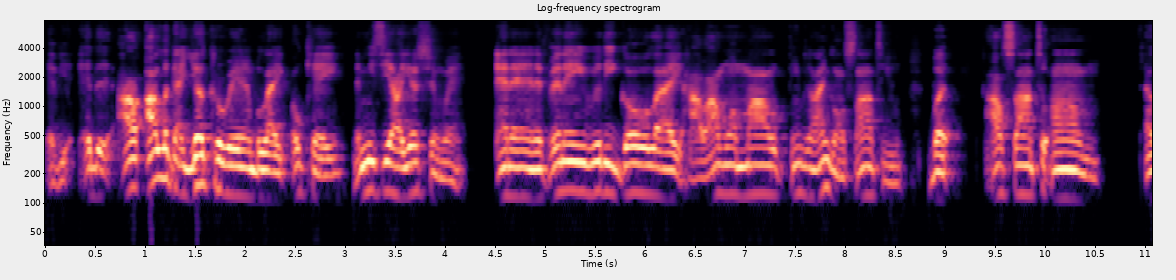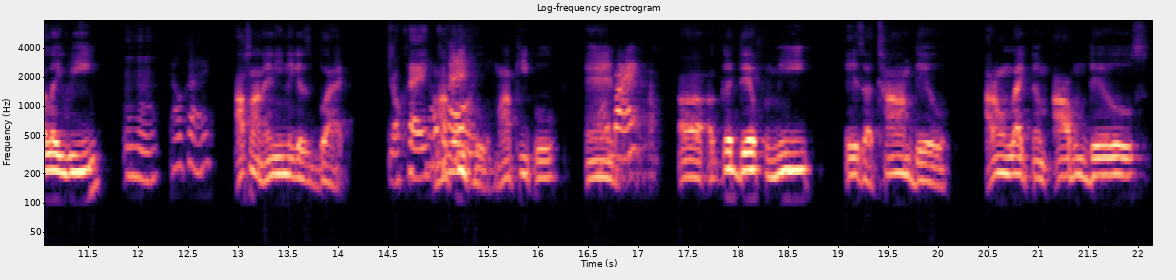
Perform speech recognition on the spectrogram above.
if you, it, I'll, I'll look at your career and be like, okay, let me see how your shit went. And then if it ain't really go like how I want my things, I ain't gonna sign to you. But I'll sign to um L.A. Reid. Mm-hmm. Okay. I'll sign any nigga that's black. Okay. My Okay. people, my people, and right. uh, a good deal for me is a time deal. I don't like them album deals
